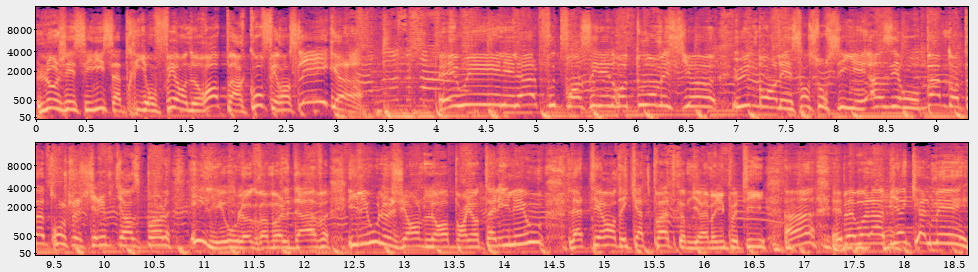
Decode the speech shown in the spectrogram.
l'OGC Nice a triomphé en Europe à Conference League. Et oui, il est là, le foot français, il est de retour, messieurs. Une branlée, sans sourciller, 1-0, bam dans ta tronche, le shérif Tiraspol. Il est où l'ogre moldave? Il est où le géant de l'Europe orientale? Il est où? La terreur des quatre pattes, comme dirait Manu Petit Hein? Et ben voilà, bien calmé.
